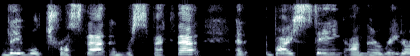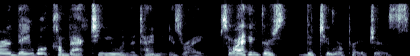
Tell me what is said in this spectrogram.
they will trust that and respect that. And by staying on their radar they will come back to you when the timing is right. So i think there's the two approaches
